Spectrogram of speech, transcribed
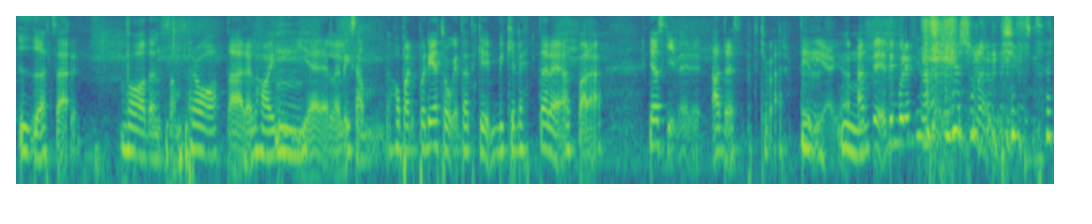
i att så här, vara den som pratar eller ha Mm. idéer eller liksom hoppa på det tåget. Att det är mycket lättare att bara jag skriver adress på ett kuvert. Det är Mm. det jag gör. Mm. Att det, det borde finnas fler sådana uppgifter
